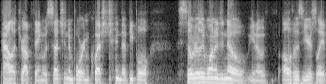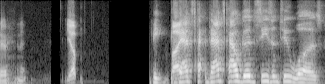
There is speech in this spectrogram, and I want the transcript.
pallet drop thing was such an important question that people still really wanted to know, you know, all those years later. And it, yep. Be, But- that's that's how good season two was.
